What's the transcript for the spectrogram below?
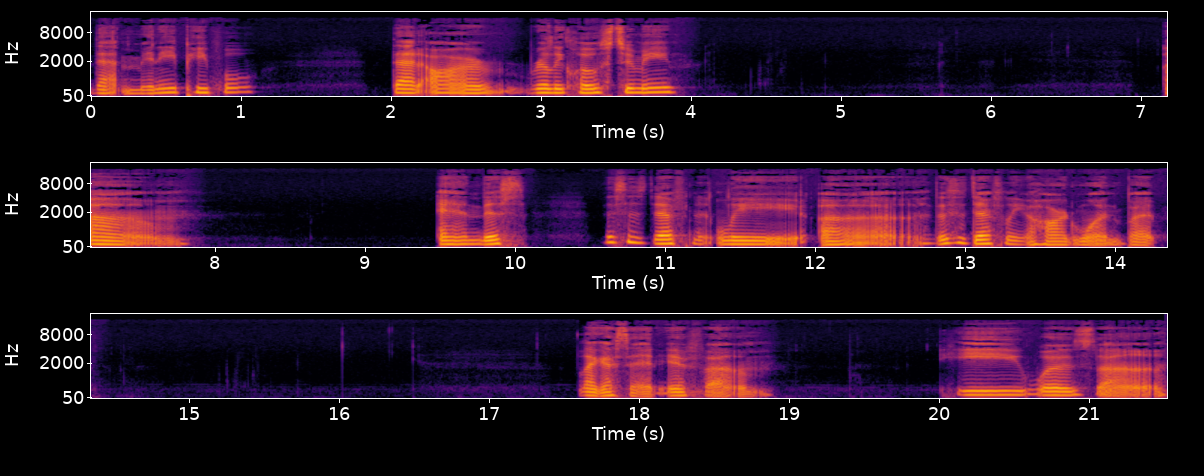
that many people that are really close to me. Um and this this is definitely uh, this is definitely a hard one, but like I said, if um, he was uh,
